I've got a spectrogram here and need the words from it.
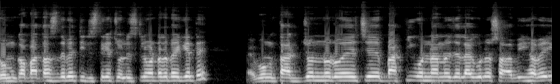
দমকা বাতাস দেবে তিরিশ থেকে চল্লিশ কিলোমিটার বেগেতে। এবং তার জন্য রয়েছে বাকি অন্যান্য জেলাগুলো স্বাভাবিকভাবেই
